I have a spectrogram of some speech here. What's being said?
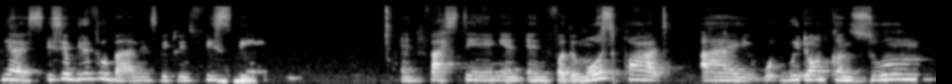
yes, it's a beautiful balance between feasting mm-hmm. and fasting. And, and for the most part, I we don't consume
